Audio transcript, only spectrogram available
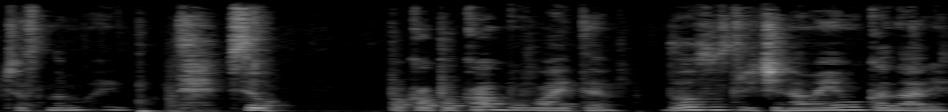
Час намию. Все. Пока-пока, бувайте. До зустрічі на моєму каналі.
